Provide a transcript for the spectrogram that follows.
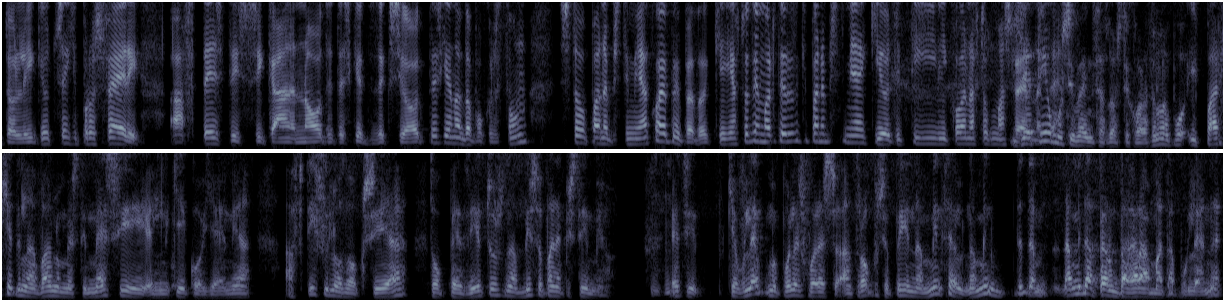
το λύκειο τους έχει προσφέρει αυτές τις ικανότητες και τις δεξιότητες για να ανταποκριθούν στο πανεπιστημιακό επίπεδο. Και γι' αυτό διαμαρτύρονται και οι πανεπιστημιακοί, ότι τι υλικό είναι αυτό που μας φέρνει. Γιατί όμως συμβαίνει σε αυτό στη χώρα; Θέλω να πω, υπάρχει αντιλαμβάνομαι στη μέση ελληνική οικογένεια αυτή η φιλοδοξία το παιδί τους να μπει στο πανεπιστημιο Έτσι, και βλέπουμε πολλές φορές ανθρώπους οι οποίοι να μην, θέλουν, να, μην, να μην τα παίρνουν τα γράμματα που λένε,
